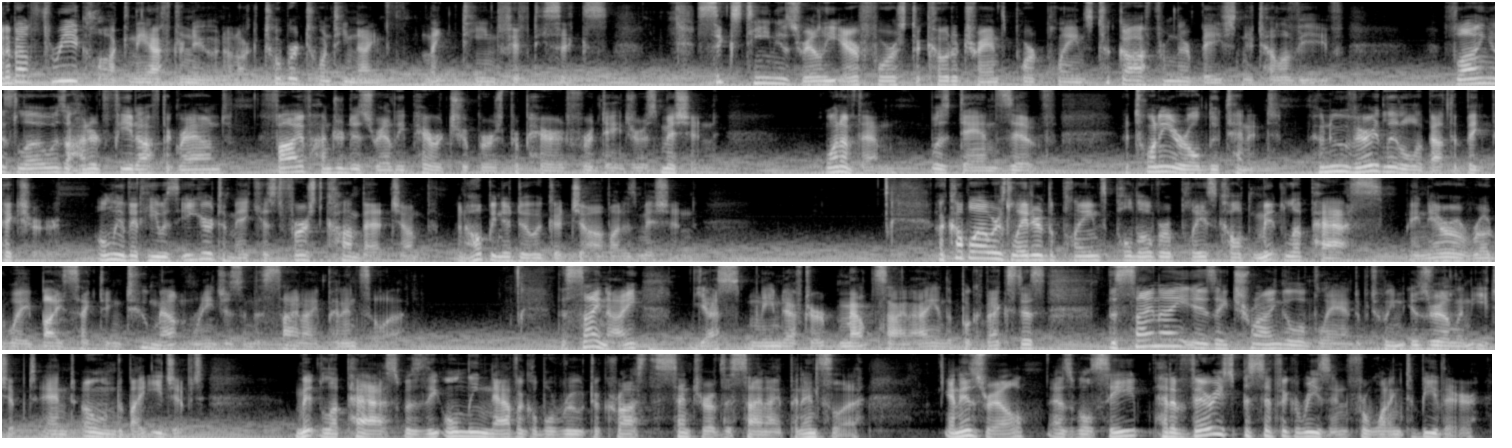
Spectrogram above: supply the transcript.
At about 3 o'clock in the afternoon on October 29, 1956, 16 Israeli Air Force Dakota transport planes took off from their base near Tel Aviv. Flying as low as 100 feet off the ground, 500 Israeli paratroopers prepared for a dangerous mission. One of them was Dan Ziv, a 20 year old lieutenant who knew very little about the big picture, only that he was eager to make his first combat jump and hoping to do a good job on his mission. A couple hours later, the planes pulled over a place called Mitla Pass, a narrow roadway bisecting two mountain ranges in the Sinai Peninsula. The Sinai, yes, named after Mount Sinai in the Book of Exodus, the Sinai is a triangle of land between Israel and Egypt and owned by Egypt. Mitla Pass was the only navigable route across the center of the Sinai Peninsula, and Israel, as we'll see, had a very specific reason for wanting to be there.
